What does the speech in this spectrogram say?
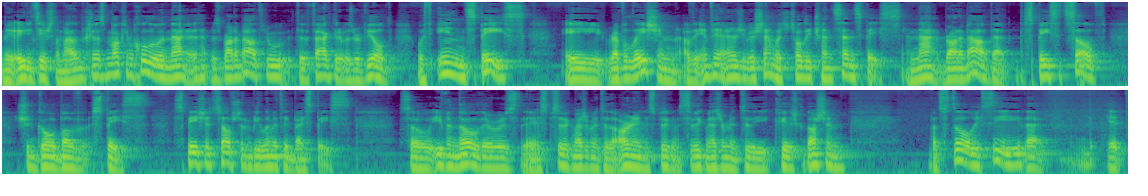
And that was brought about through, through the fact that it was revealed within space a revelation of the infinite energy of Hashem which totally transcends space. And that brought about that space itself should go above space space itself shouldn't be limited by space. So even though there was a specific measurement to the Arnon, a specific, specific measurement to the Kiddush Kodashim, but still we see that it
